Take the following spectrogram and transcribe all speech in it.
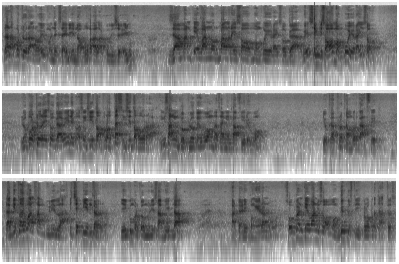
Lah nek padha ora roh mau nyeksa ini innahu ala kulli syai'in. Zaman kewan normal ora iso omong kowe ora iso gawe, sing iso omong kowe ora iso. Lho padha ora iso gawe nek kok sing sitok protes, sing sitok ora. Iku saking gobloke wong tak saking kafire wong. Yo gablok campur kafir. Lah kita iku alhamdulillah, dicek pinter. Yaiku mergo muni samina kadani pangeran soben kewan iso omong nggih Gusti kula percados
